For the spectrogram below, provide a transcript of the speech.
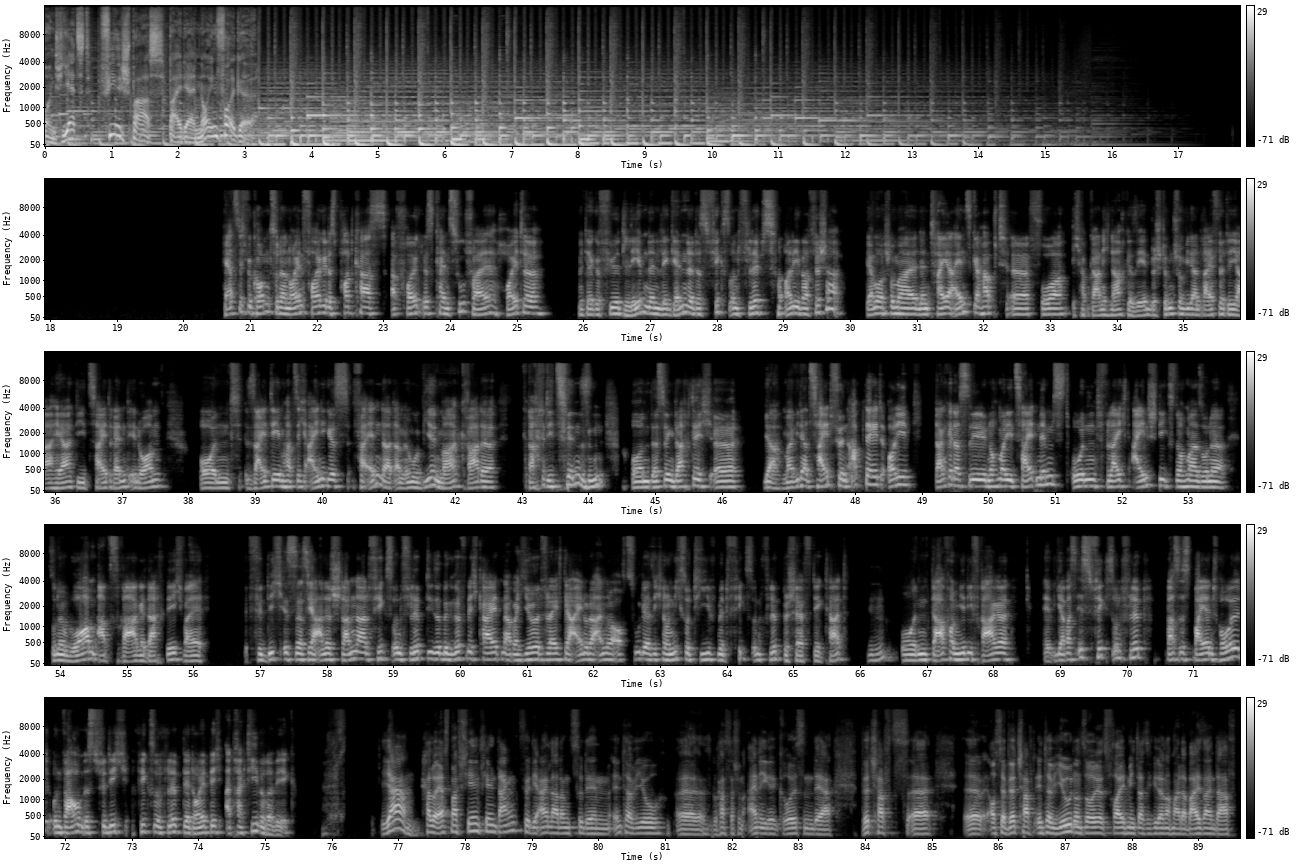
Und jetzt viel Spaß bei der neuen Folge. Herzlich willkommen zu einer neuen Folge des Podcasts Erfolg ist kein Zufall. Heute mit der gefühlt lebenden Legende des Fix und Flips, Oliver Fischer. Wir haben auch schon mal einen Teil 1 gehabt äh, vor, ich habe gar nicht nachgesehen, bestimmt schon wieder ein Dreivierteljahr her. Die Zeit rennt enorm. Und seitdem hat sich einiges verändert am Immobilienmarkt, gerade, gerade die Zinsen. Und deswegen dachte ich, äh, ja, mal wieder Zeit für ein Update. Olli, danke, dass du nochmal die Zeit nimmst und vielleicht einstiegs nochmal so eine, so eine Warm-up-Frage, dachte ich, weil für dich ist das ja alles Standard, Fix und Flip, diese Begrifflichkeiten, aber hier hört vielleicht der ein oder andere auch zu, der sich noch nicht so tief mit Fix und Flip beschäftigt hat. Mhm. Und da von mir die Frage, äh, ja, was ist Fix und Flip? Was ist Buy and Hold? Und warum ist für dich Fix und Flip der deutlich attraktivere Weg? Ja, hallo, erstmal vielen, vielen Dank für die Einladung zu dem Interview. Äh, du hast ja schon einige Größen der Wirtschafts- äh, äh, aus der Wirtschaft interviewt und so. Jetzt freue ich mich, dass ich wieder nochmal dabei sein darf.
